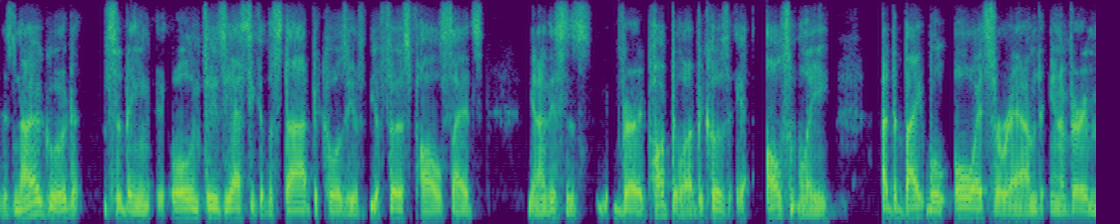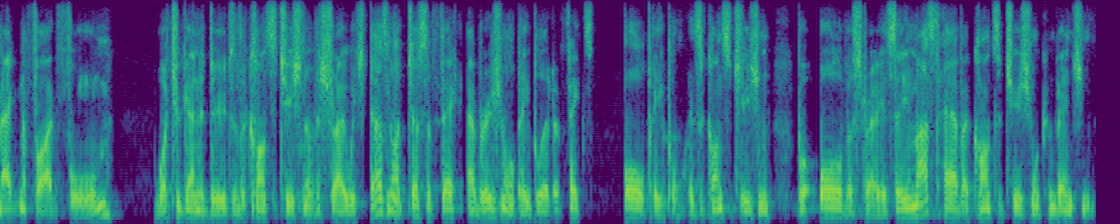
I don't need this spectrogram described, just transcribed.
There's no good to being all enthusiastic at the start because your, your first polls say it's, you know, this is very popular because ultimately a debate will always surround in a very magnified form what you're going to do to the Constitution of Australia, which does not just affect Aboriginal people, it affects all people. It's a constitution for all of Australia. So you must have a constitutional convention.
